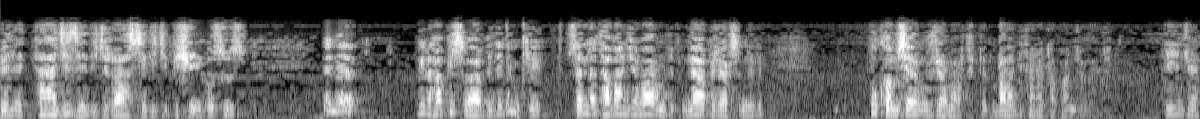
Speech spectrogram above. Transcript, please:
böyle taciz edici, rahatsız edici bir şey husus. Ben de bir hapis vardı dedim ki sende tabanca var mı dedim. Ne yapacaksın dedi. Bu komiseri vuracağım artık dedim. Bana bir tane tabanca ver. Deyince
